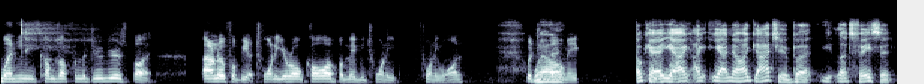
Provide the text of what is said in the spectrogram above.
when he comes up from the juniors, but I don't know if it'll be a 20-year-old call up, but maybe 20 21. Which would Well, then make Okay, yeah, I. I yeah, no, I got you, but let's face it,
